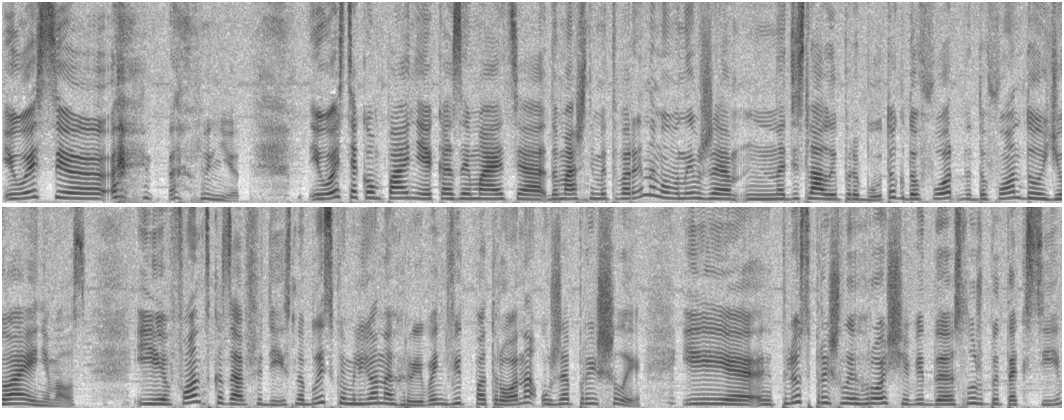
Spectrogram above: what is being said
І ось е, ну, ні. І ось ця компанія, яка займається домашніми тваринами, вони вже надіслали прибуток до фор до фонду UA Animals. І фонд сказав, що дійсно близько мільйона гривень від патрона вже прийшли. І е, плюс прийшли гроші від е, служби таксі,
